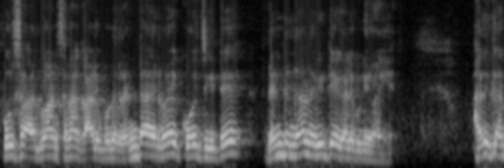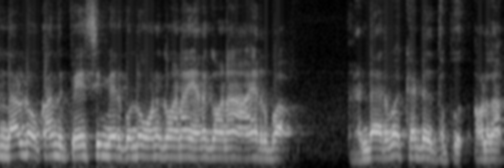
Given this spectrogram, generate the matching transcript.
புதுசாக அட்வான்ஸ்லாம் காலி பண்ணி ரெண்டாயிரம் ரூபாய் கோச்சிக்கிட்டு ரெண்டு நாள் வீட்டையே காலி பண்ணிடுவாங்க. அதுக்கு அந்த ஆள்கிட்ட உட்காந்து பேசி மேற்கொண்டு உனக்கு வேணாம் எனக்கு வேணாம் ஆயிரம் ரூபாய். ரெண்டாயிரம் ரூபாய் கேட்டது தப்பு அவ்வளோதான்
